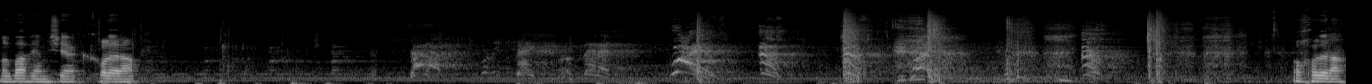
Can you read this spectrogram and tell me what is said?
Obawiam się jak cholera. O cholera.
